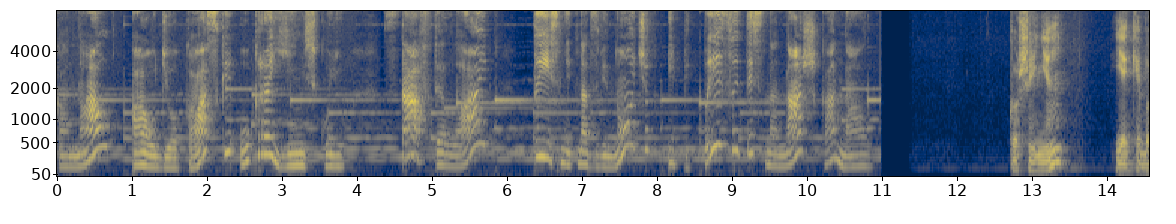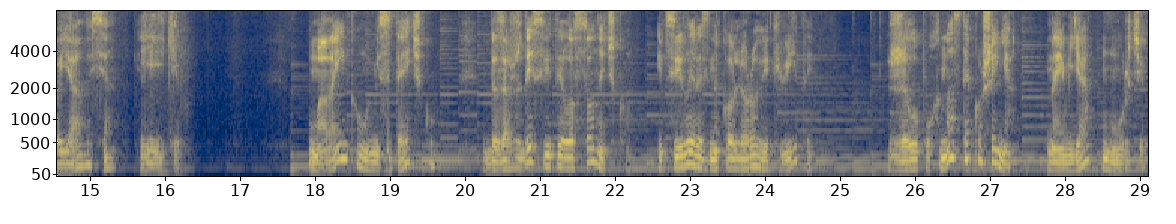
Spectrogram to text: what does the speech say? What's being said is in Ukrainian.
канал Аудіоказки українською. Ставте лайк, тисніть на дзвіночок і підписуйтесь на наш канал. Кошеня, яке боялося ліків. У маленькому містечку, де завжди світило сонечко і цвіли різнокольорові квіти, жило пухнасте кошеня на ім'я Мурчик.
